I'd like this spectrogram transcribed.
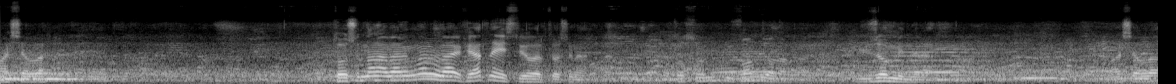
Maşallah. Tosundan haberin var mı dayı? Fiyat ne istiyorlar tosuna? Tosun 110 diyorlar. 110 bin lira. Maşallah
